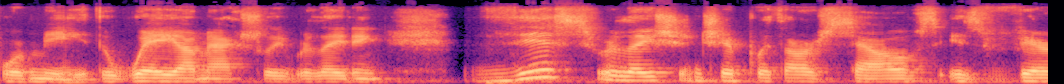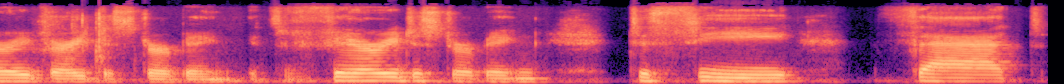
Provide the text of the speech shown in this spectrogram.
for me, the way I'm actually relating. This relationship with ourselves is very, very disturbing. It's very disturbing to see that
